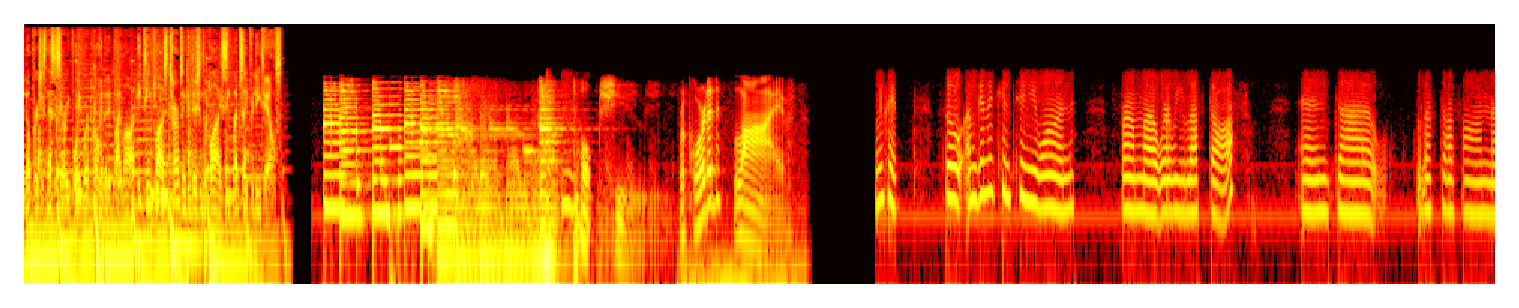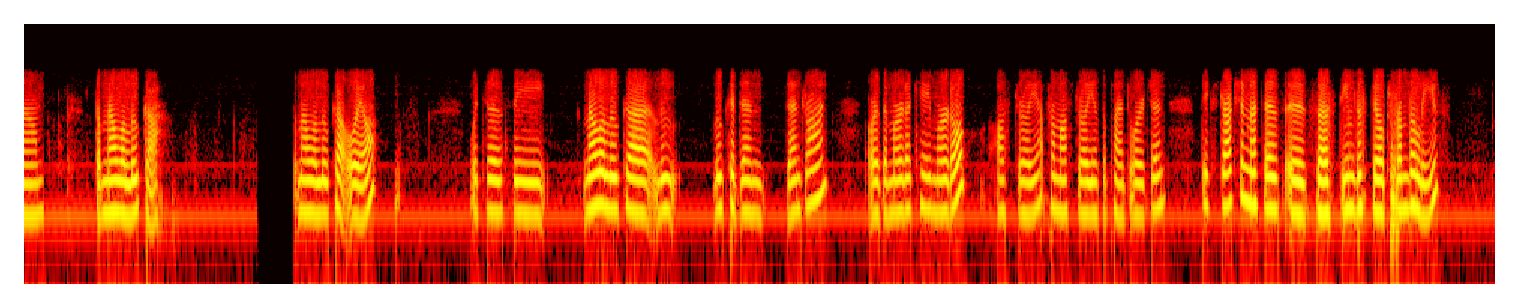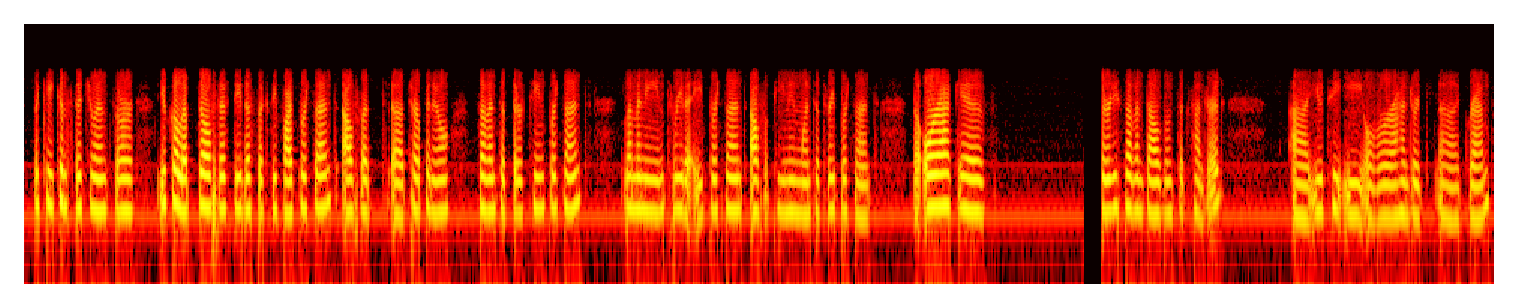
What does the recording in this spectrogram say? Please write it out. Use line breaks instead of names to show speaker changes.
No purchase necessary. Void where prohibited by law. 18 plus terms and conditions apply. See website for details.
Talk shoes. Recorded live.
Okay, so I'm going to continue on from uh, where we left off, and uh, left off on um, the Melaleuca, the Melaleuca oil, which is the Melaleuca lu- leucodendron, or the Myrtaceae myrtle, Australia, from Australia as a plant origin. The extraction method is uh, steam distilled from the leaves. The key constituents are eucalyptol 50 to 65 percent, alpha uh, terpineol 7 to 13 percent, limonene 3 to 8 percent, alpha pinene 1 to 3 percent. The ORAC is 37,600 uh, UTE over 100 uh, grams.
